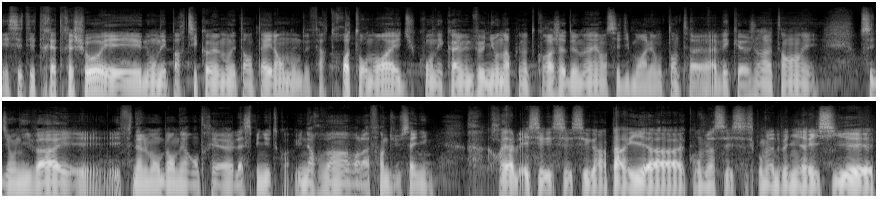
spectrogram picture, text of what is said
Et c'était très très chaud et nous on est parti quand même, on était en Thaïlande, on devait faire trois tournois et du coup on est quand même venu, on a pris notre courage à deux mains et on s'est dit bon allez on tente euh, avec euh, Jonathan et on s'est dit on y va et, et finalement ben, on est rentré euh, last minute quoi, 1h20 avant la fin du signing. Incroyable. Et c'est- un pari à combien? C'est c'est combien de venir ici? Et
